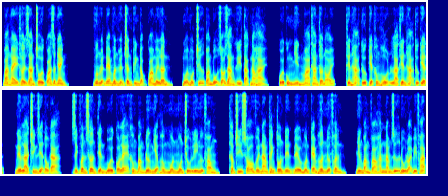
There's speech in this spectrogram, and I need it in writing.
Ba ngày thời gian trôi qua rất nhanh. Vương luyện đem vân huyễn chân kinh đọc qua mấy lần, mỗi một chữ toàn bộ rõ ràng ghi tạc não hải, cuối cùng nhìn mà than thở nói, thiên hạ tứ kiệt không hổ là thiên hạ tứ kiệt, nếu là chính diện đầu đả, dịch vân sơn tiền bối có lẽ không bằng đương nhiệm hồng môn môn chủ ly ngự phong, thậm chí so với nam thánh tôn đến đều muốn kém hơn nửa phần, nhưng bằng vào hắn nắm giữ đủ loại bí pháp,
